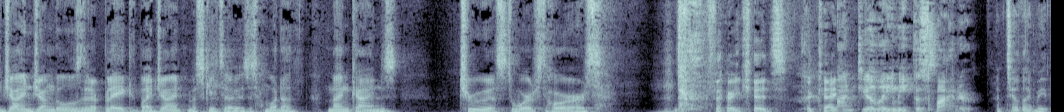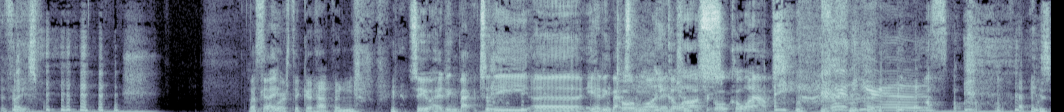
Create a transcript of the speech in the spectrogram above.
giant jungles that are plagued by giant mosquitoes, one of mankind's truest, worst horrors. Very good. Okay, Until they meet the spider. until they meet the phase. Spider. What's Okay. the worst that could happen? so you're heading back to the uh, you're heading back to the Total mine entrance. ecological collapse. We're the heroes. that is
